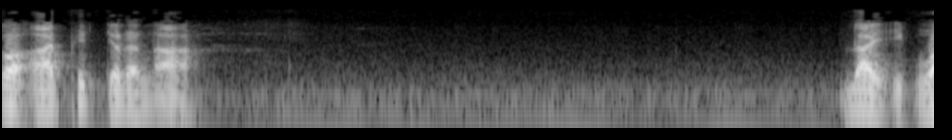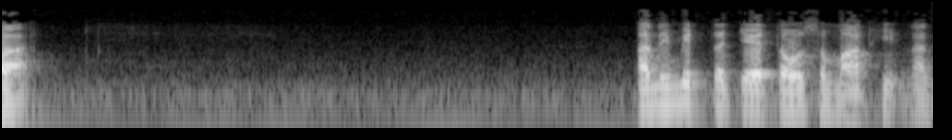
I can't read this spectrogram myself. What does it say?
ก็อาจพิจารณา ได้อีกว่า อนิมิตเจโตสมาธินั้น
